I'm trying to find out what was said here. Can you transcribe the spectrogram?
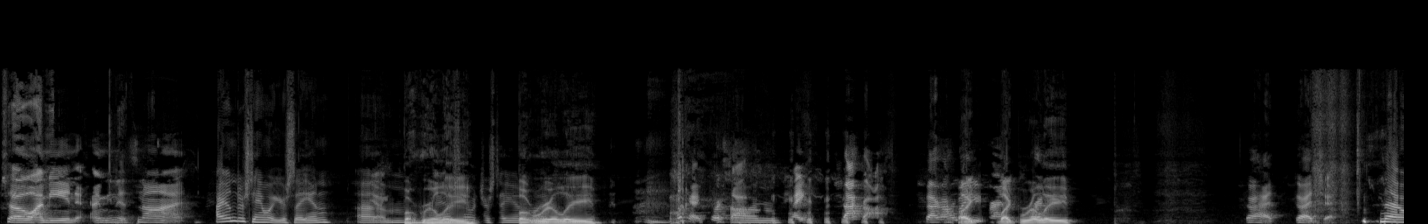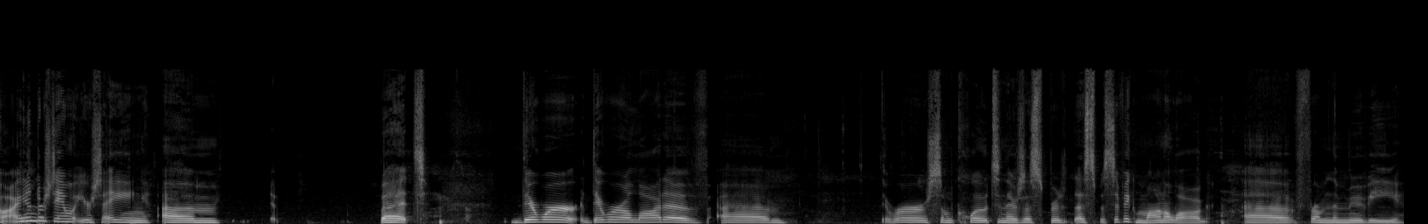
So I mean, I mean, it's not I understand what you're saying. Yeah. Um, But really- what you're saying. but like- really okay. First off, Um, like, back off, back off. like like really Go ahead, go ahead, Jay. No, I understand what you're saying. Um, but there were there were a lot of um, there were some quotes, and there's a, spe- a specific monologue uh, from the movie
